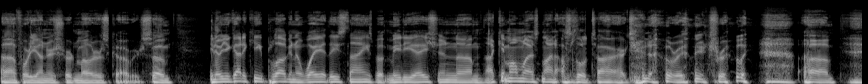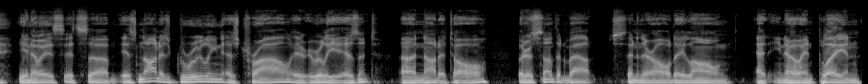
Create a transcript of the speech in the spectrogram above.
uh, for the uninsured motorist coverage. So, you know, you got to keep plugging away at these things. But mediation, um, I came home last night. I was a little tired, you know, really truly. Um, you know, it's it's uh, it's not as grueling as trial. It really isn't, uh, not at all. But there's something about sitting there all day long at you know and playing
